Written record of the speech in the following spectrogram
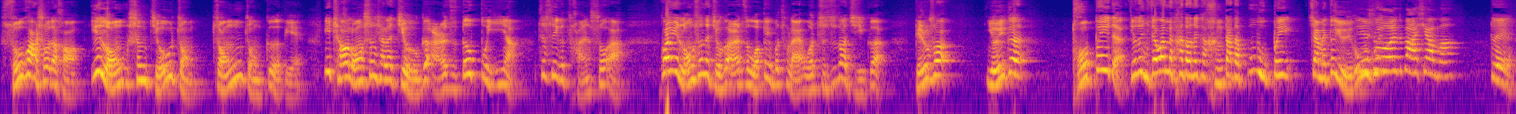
俗话说得好，一龙生九种，种种个别。一条龙生下了九个儿子都不一样，这是一个传说啊。关于龙生的九个儿子，我背不出来，我只知道几个。比如说，有一个驼背的，就是你在外面看到那个很大的墓碑，下面都有一个乌龟。你说霸下吗？对，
